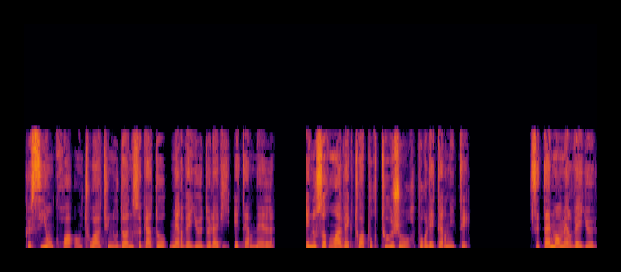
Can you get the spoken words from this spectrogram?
que si on croit en toi, tu nous donnes ce cadeau merveilleux de la vie éternelle et nous serons avec toi pour toujours, pour l'éternité. C'est tellement merveilleux.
